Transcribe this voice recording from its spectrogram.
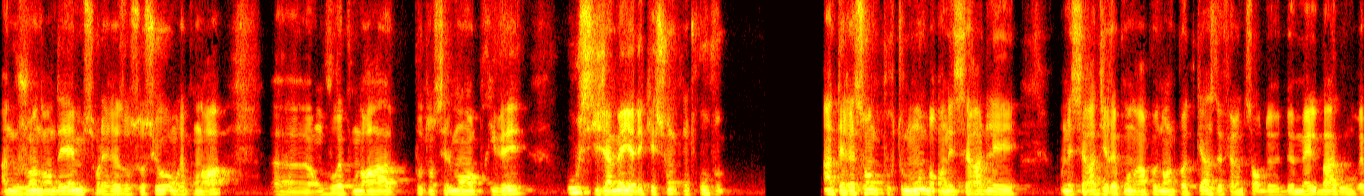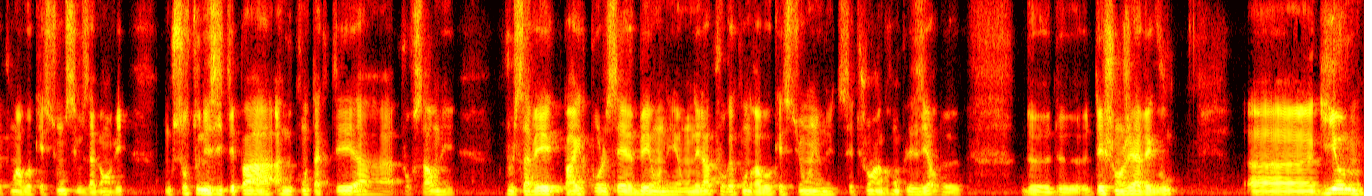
à nous joindre en DM sur les réseaux sociaux. On répondra. Euh, on vous répondra potentiellement en privé ou si jamais il y a des questions qu'on trouve intéressantes pour tout le monde, on essaiera de les, on essaiera d'y répondre un peu dans le podcast, de faire une sorte de, mailbag où on répond à vos questions si vous avez envie. Donc surtout n'hésitez pas à, nous contacter pour ça. On est, vous le savez, pareil pour le CFB, on est, on est là pour répondre à vos questions et c'est toujours un grand plaisir de, d'échanger avec vous. Euh, Guillaume,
